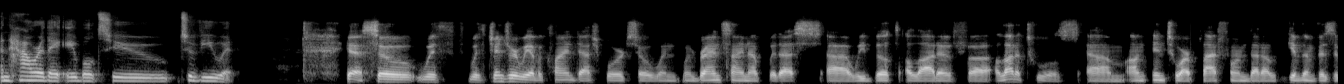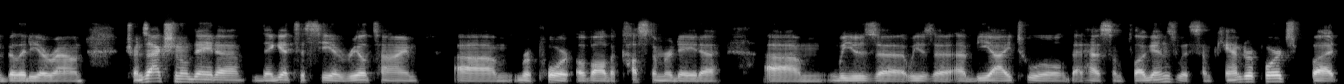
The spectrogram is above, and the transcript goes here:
and how are they able to to view it? Yeah. So with with Ginger, we have a client dashboard. So when when brands sign up with us, uh, we built a lot of uh, a lot of tools um, on into our platform that'll give them visibility around transactional data. They get to see a real time um, report of all the customer data. Um, we use a we use a, a, BI tool that has some plugins with some canned reports, but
